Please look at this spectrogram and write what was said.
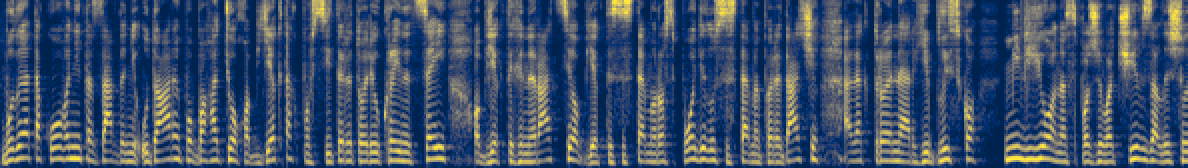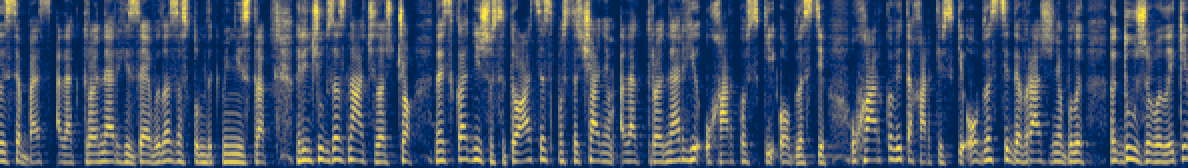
Були атаковані та завдані удари по багатьох об'єктах по всій території України. Це й об'єкти генерації, об'єкти системи розподілу, системи передачі електроенергії. Близько мільйона споживачів залишилися без електроенергії, заявила заступник міністра. Грінчук зазначила, що найскладніша ситуація з постачанням електроенергії у Харківській області. У Харкові та Харківській області, де враження були дуже великі,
